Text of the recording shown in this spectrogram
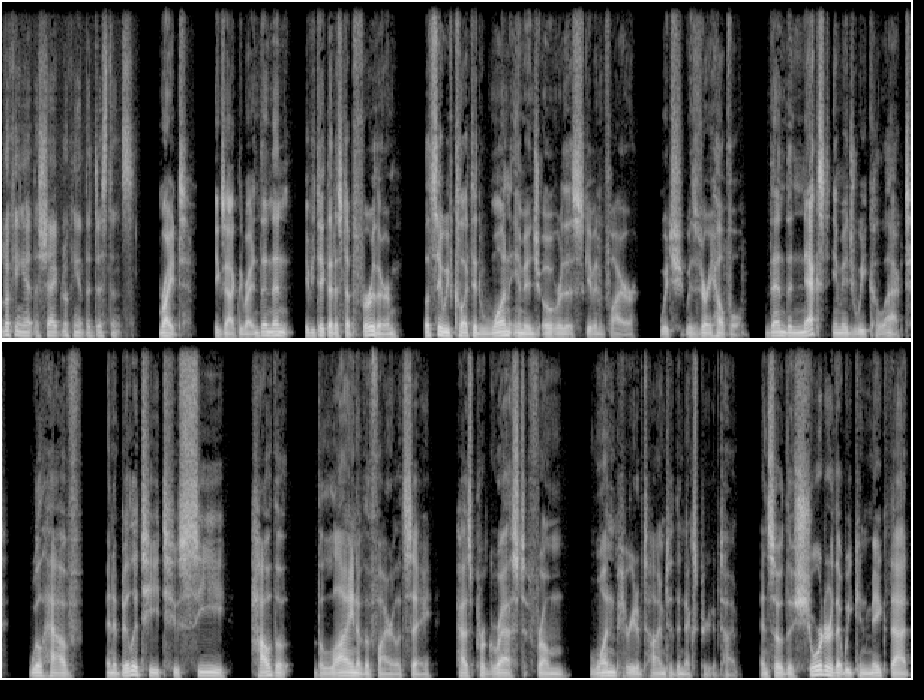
looking at the shape, looking at the distance. Right. Exactly right. And then, then if you take that a step further, let's say we've collected one image over this given fire, which was very helpful. Then the next image we collect will have an ability to see how the the line of the fire, let's say, has progressed from one period of time to the next period of time. And so the shorter that we can make that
